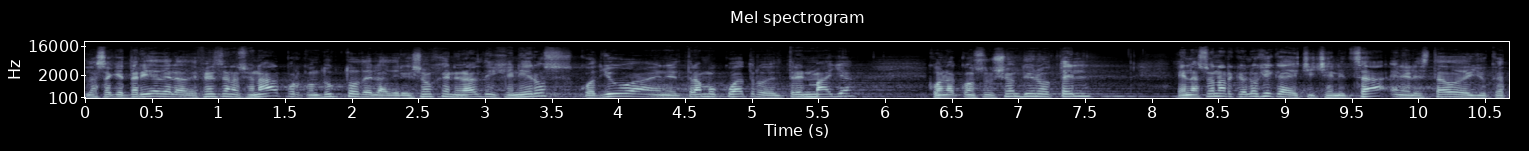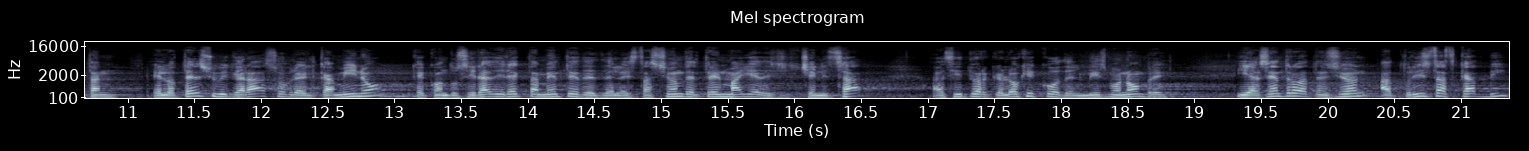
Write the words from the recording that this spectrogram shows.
La Secretaría de la Defensa Nacional, por conducto de la Dirección General de Ingenieros, coadyuva en el tramo 4 del Tren Maya con la construcción de un hotel en la zona arqueológica de Chichen Itza, en el estado de Yucatán. El hotel se ubicará sobre el camino que conducirá directamente desde la estación del tren Maya de Chichen Itza al sitio arqueológico del mismo nombre. y al Centro de Atención a Turistas CATBI,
